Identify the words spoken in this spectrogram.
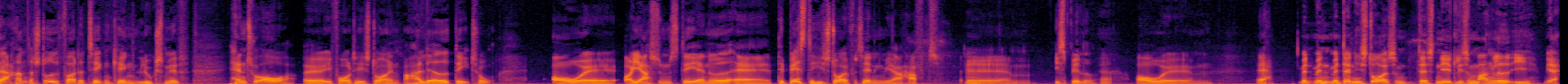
der er ham, der stod for det Taken King, Luke Smith, han tog over øh, i forhold til historien og har lavet D2. Og, øh, og jeg synes, det er noget af det bedste historiefortælling, vi har haft Mm. øh, i spillet. Ja. Og øh, men, men, men den historie, som Destiny 1 ligesom manglede i, ja,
